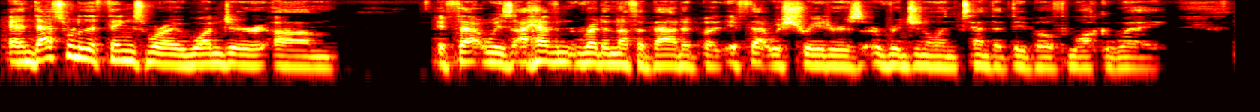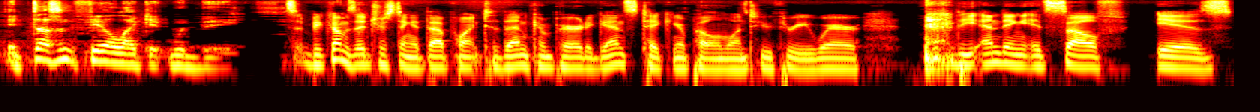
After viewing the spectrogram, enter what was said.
and that's one of the things where I wonder um, if that was. I haven't read enough about it, but if that was Schrader's original intent that they both walk away, it doesn't feel like it would be. It becomes interesting at that point to then compare it against taking a Pelham one two three, where the ending itself is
